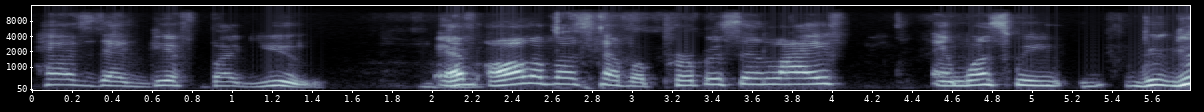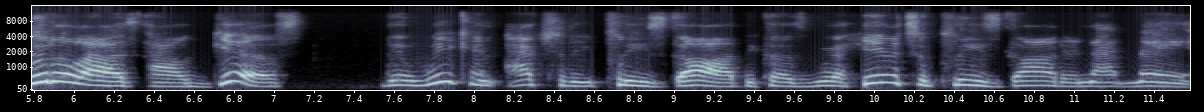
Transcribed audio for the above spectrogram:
has that gift but you. Mm-hmm. All of us have a purpose in life. And once we utilize our gifts, then we can actually please God because we're here to please God and not man.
